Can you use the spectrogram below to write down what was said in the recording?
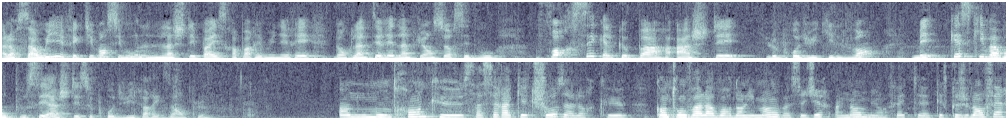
Alors ça oui, effectivement, si vous ne l'achetez pas, il ne sera pas rémunéré. Donc l'intérêt de l'influenceur, c'est de vous forcer quelque part à acheter le produit qu'il vend. Mais qu'est-ce qui va vous pousser à acheter ce produit, par exemple? En nous montrant que ça sert à quelque chose, alors que quand on va l'avoir dans les mains, on va se dire Ah non, mais en fait, euh, qu'est-ce que je vais en faire?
